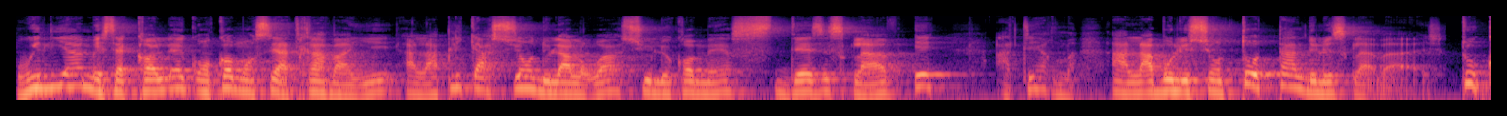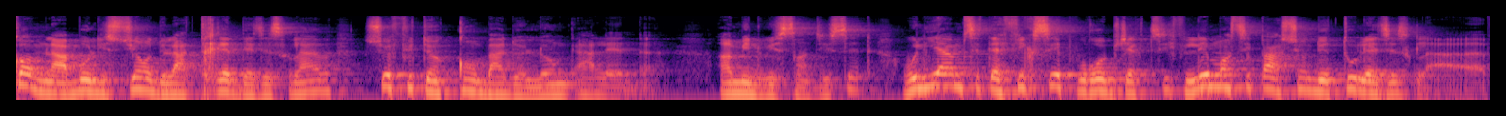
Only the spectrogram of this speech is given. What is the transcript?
William et ses collègues ont commencé à travailler à l'application de la loi sur le commerce des esclaves et, à terme, à l'abolition totale de l'esclavage. Tout comme l'abolition de la traite des esclaves, ce fut un combat de longue haleine. En 1817, William s'était fixé pour objectif l'émancipation de tous les esclaves.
